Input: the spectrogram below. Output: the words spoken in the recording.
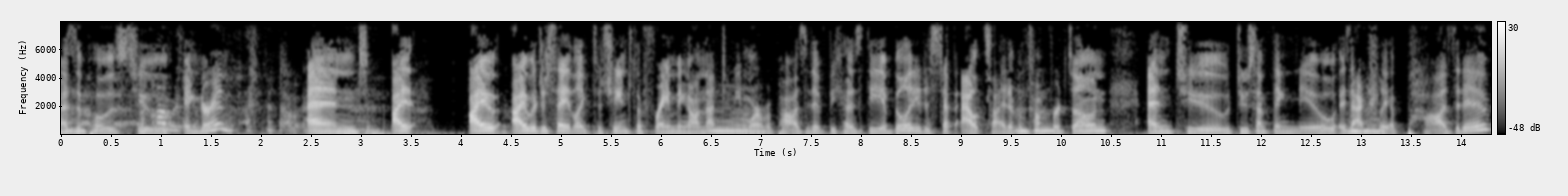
as opposed to ignorant. And I I I would just say like to change the framing on that to be more of a positive because the ability to step outside of a comfort zone and to do something new is mm-hmm. actually a positive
